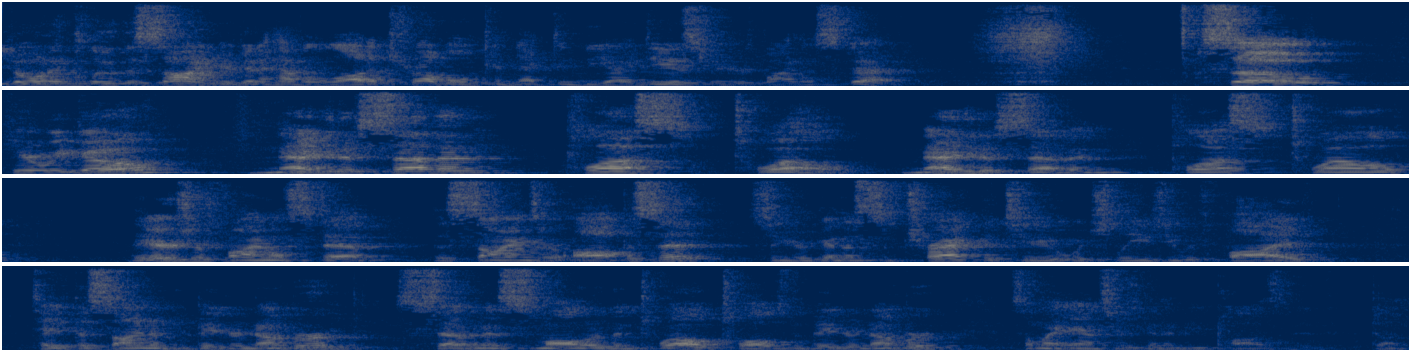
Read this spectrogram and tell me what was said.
You don't include the sign, you're going to have a lot of trouble connecting the ideas for your final step. So here we go. Negative 7 plus 12. Negative 7 plus 12. There's your final step. The signs are opposite, so you're going to subtract the 2, which leaves you with 5. Take the sign of the bigger number. 7 is smaller than 12. 12 is the bigger number. So my answer is going to be positive. Done.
